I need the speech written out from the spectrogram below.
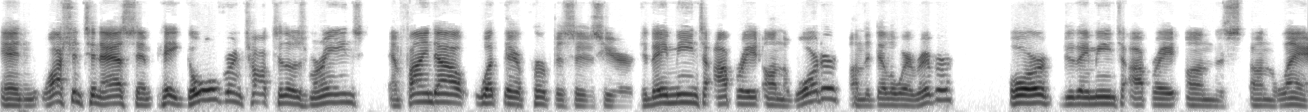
and Washington asked him, Hey, go over and talk to those Marines and find out what their purpose is here. Do they mean to operate on the water, on the Delaware River, or do they mean to operate on the, on the land?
